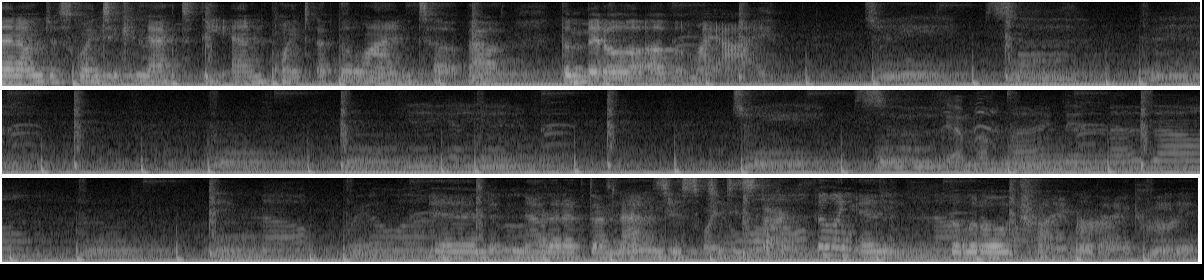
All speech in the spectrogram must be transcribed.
then I'm just going to connect the end point of the line to about the middle of my eye. And now that I've done that, I'm just going to start filling in the little triangle that I created.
